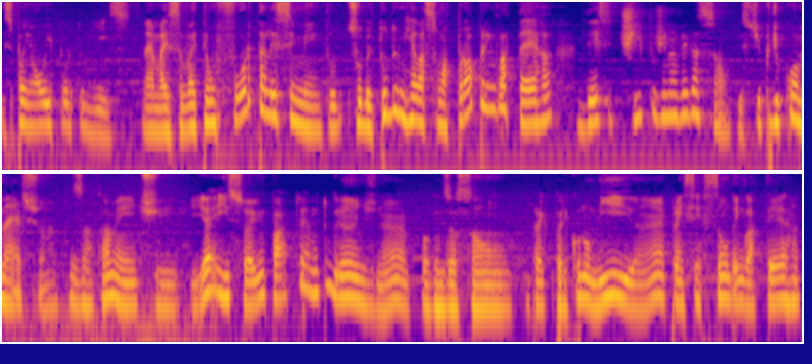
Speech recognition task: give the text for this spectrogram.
espanhol e português, né? Mas vai ter um fortalecimento, sobretudo em relação à própria Inglaterra, desse tipo de navegação, desse tipo de comércio, né? Exatamente. E é isso, aí o impacto é muito grande, né? Pra organização, para a economia, né? Para a inserção da Inglaterra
